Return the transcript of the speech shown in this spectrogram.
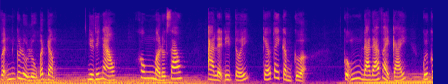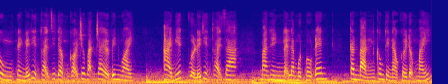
vẫn cứ lù lù bất động. Như thế nào? Không mở được sao? A Lệ đi tới, kéo tay cầm cửa, cũng đá đá vài cái, cuối cùng đành lấy điện thoại di động gọi cho bạn trai ở bên ngoài. Ai biết vừa lấy điện thoại ra, màn hình lại là một màu đen, căn bản không thể nào khởi động máy.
